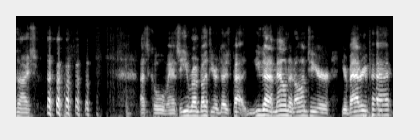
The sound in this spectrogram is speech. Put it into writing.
Nice. That's cool, man. So you run both your those pa- you got to mount it onto your your battery pack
